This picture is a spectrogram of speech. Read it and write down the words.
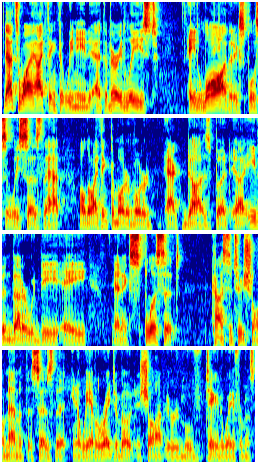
that's why I think that we need, at the very least, a law that explicitly says that. Although I think the Motor Voter Act does, but uh, even better would be a an explicit constitutional amendment that says that you know we have a right to vote and it shall not be removed, taken away from us.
